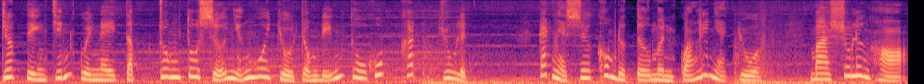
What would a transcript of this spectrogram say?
Trước tiên chính quyền này tập trung tu sửa những ngôi chùa trọng điểm thu hút khách du lịch. Các nhà sư không được tự mình quản lý nhà chùa, mà sau lưng họ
